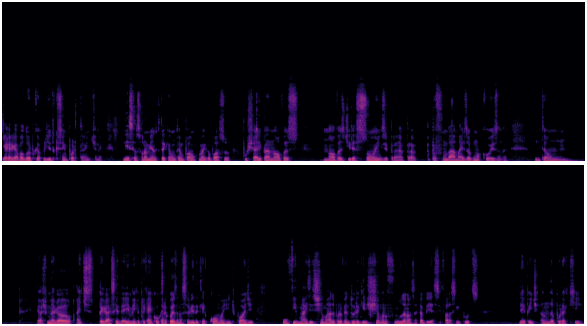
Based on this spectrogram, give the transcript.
e agregar valor, porque eu acredito que isso é importante, né? Nesse relacionamento que daqui a um tempão, como é que eu posso puxar ele para novas novas direções e para aprofundar mais alguma coisa, né? Então, eu acho muito legal a gente pegar essa ideia e meio que aplicar em qualquer coisa nessa vida, que é como a gente pode ouvir mais esse chamado para aventura que ele chama no fundo da nossa cabeça e fala assim, putz, de repente anda por aqui,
